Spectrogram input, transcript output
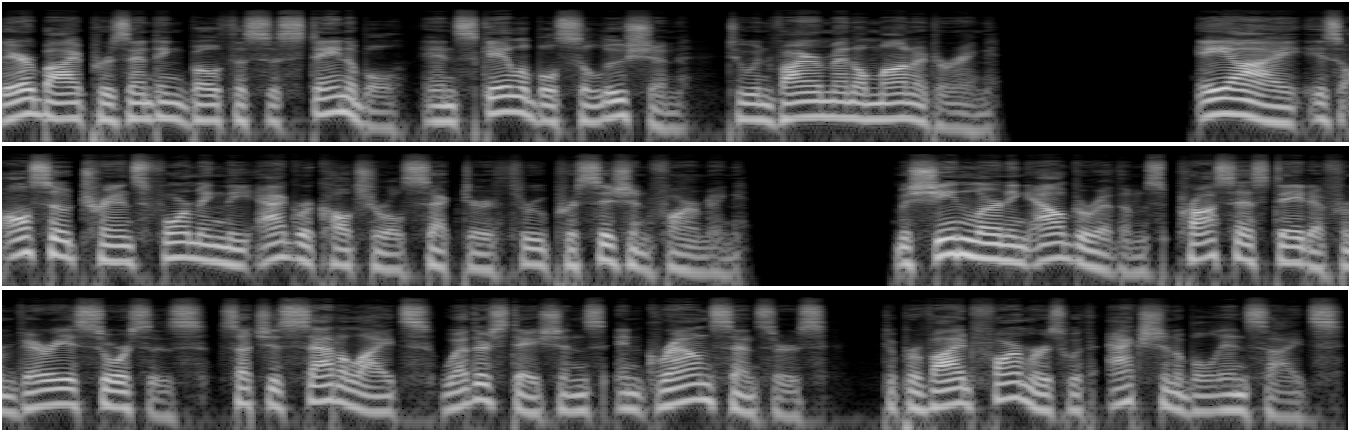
thereby presenting both a sustainable and scalable solution to environmental monitoring. AI is also transforming the agricultural sector through precision farming. Machine learning algorithms process data from various sources, such as satellites, weather stations, and ground sensors, to provide farmers with actionable insights.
